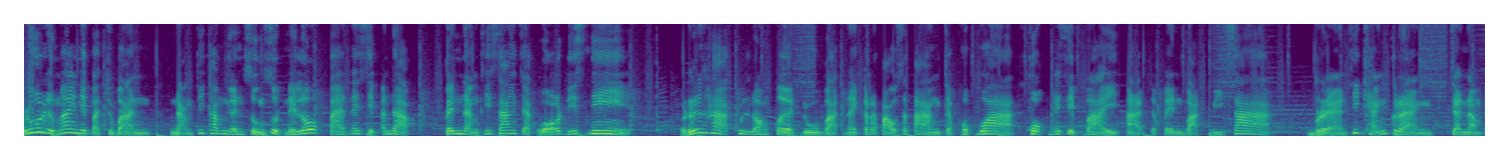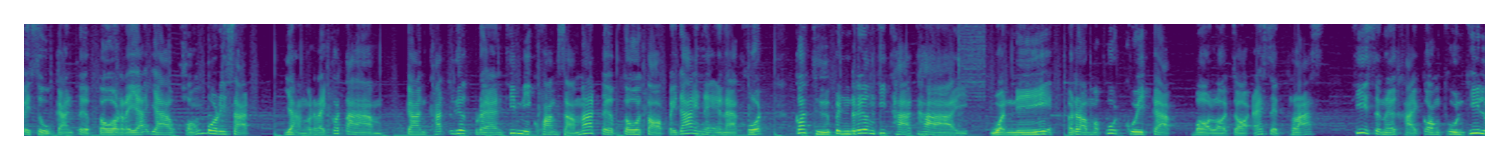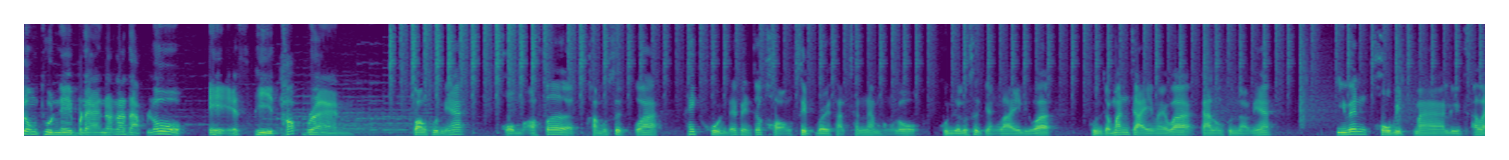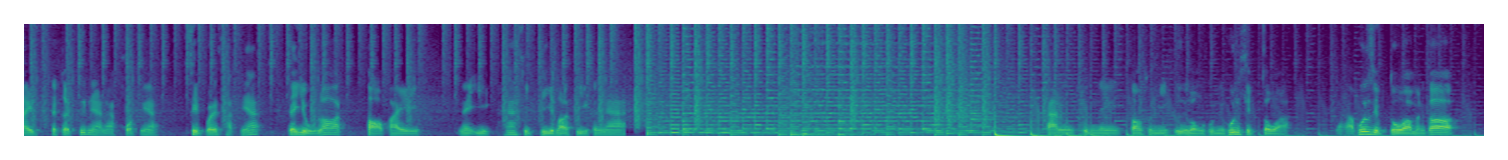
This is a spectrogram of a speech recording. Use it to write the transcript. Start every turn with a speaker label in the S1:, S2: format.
S1: รู้หรือไม่ในปัจจุบัน หนังที่ทำเงินสูงสุดในโลก 8 ใน 10 อันดับ เป็นหนังที่สร้างจากวอลต์ดิสนีย์หรือหากคุณลองเปิดดูบัตรในกระเป๋าสตางค์จะพบว่า 6 ใน 10 ใบอาจจะเป็นบัตรวีซ่า แบรนด์ที่แข็งแกร่ง จะนำไปสู่การเติบโตระยะยาวของบริษัท อย่างไรก็ตาม การคัดเลือกแบรนด์ที่มีความสามารถเติบโตต่อไปได้ในอนาคต ก็ถือเป็นเรื่องที่ท้าทาย วันนี้เรามาพูดคุยกับบลจ Asset Plus ที่เสนอขายกองทุนที่ลงทุนในแบรนด์ระดับโลก ASP Top Brand
S2: กองทุนนี้ผมออฟเฟอร์ความรู้สึกว่าให้คุณได้เป็นเจ้าของ 10 บริษัทชั้นนำของโลก คุณจะรู้สึกอย่างไร หรือว่าคุณจะมั่นใจไหมว่าการลงทุนเหล่านี้อีเวนต์โควิดมาหรืออะไรจะเกิดขึ้นในอนาคตเนี่ยสิบริษัทนี้จะอยู่รอดต่อไปในอีก 50 ปีร้อยปีข้างหน้า การลงทุนในกองทุนนี้คือลงทุนในหุ้น 10 ตัว นะครับหุ้น 10 ตัวมันก็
